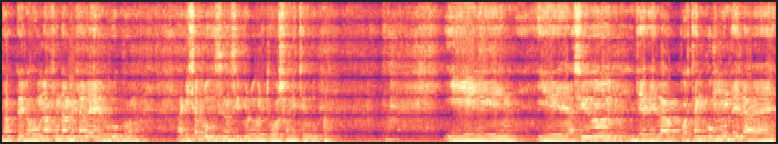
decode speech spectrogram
¿no? pero una fundamental es el grupo. Aquí se ha producido un círculo virtuoso en este grupo. Y, ha sido desde la puesta en común de las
